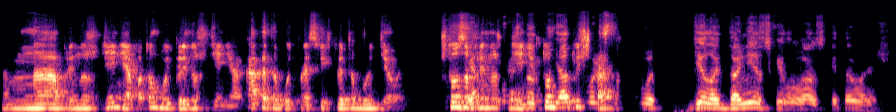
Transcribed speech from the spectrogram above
на принуждение, а потом будет принуждение. А как это будет происходить? Кто это будет делать? Что за я принуждение? Думаю, кто я будет участвовать? Вот делать Донецкий и Луганский товарищ.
